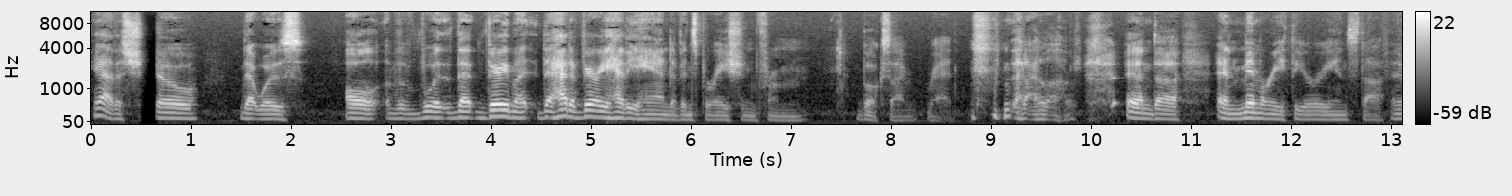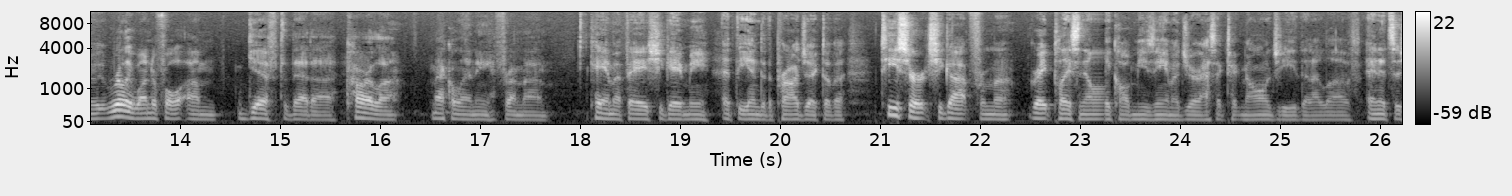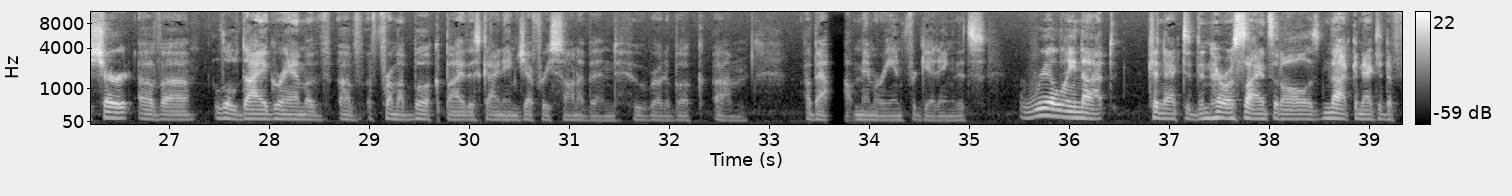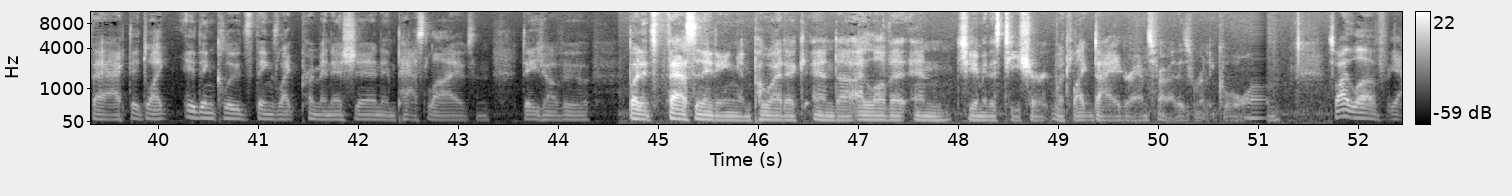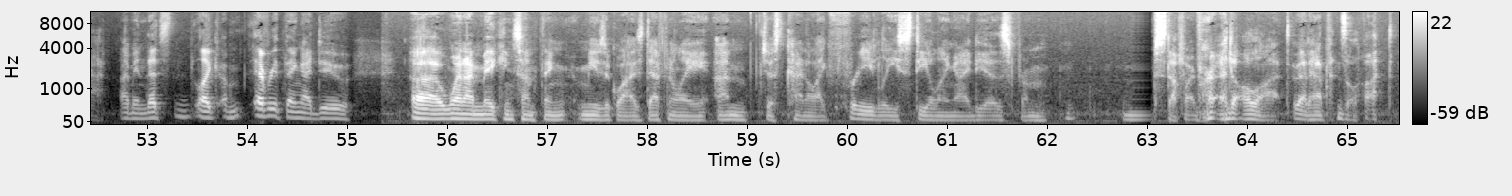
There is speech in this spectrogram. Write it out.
yeah this show that was all that very much that had a very heavy hand of inspiration from books I read that I love, and uh, and memory theory and stuff. And it was a really wonderful um, gift that uh, Carla McElhenney from uh, KMFA she gave me at the end of the project of a T-shirt she got from a great place in LA called Museum of Jurassic Technology that I love, and it's a shirt of a little diagram of, of from a book by this guy named Geoffrey Sonnabend who wrote a book um, about memory and forgetting. That's really not connected to neuroscience at all is not connected to fact. It like it includes things like premonition and past lives and deja vu but it's fascinating and poetic and uh, i love it. And she gave me this t-shirt with like diagrams from it. It's really cool. Um, so i love yeah. I mean that's like um, everything i do uh, when i'm making something music wise definitely i'm just kind of like freely stealing ideas from stuff i've read a lot that happens a lot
